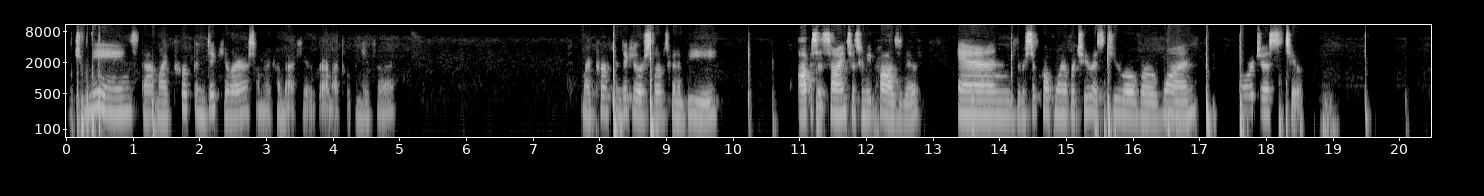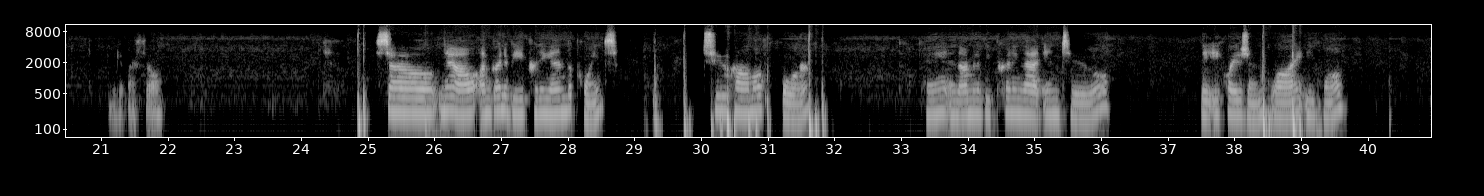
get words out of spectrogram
which means that my perpendicular, so I'm going to come back here to grab my perpendicular. My perpendicular slope is going to be opposite sign, so it's going to be positive, and the reciprocal of 1 over 2 is 2 over 1, or just 2. Let me get my fill. So now I'm going to be putting in the 2 comma 4. Okay, and I'm going to be putting that into the equation y equal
